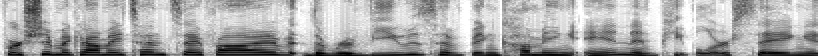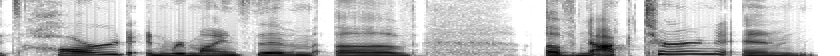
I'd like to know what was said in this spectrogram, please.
for Shin Megami Tensei 5. The reviews have been coming in and people are saying it's hard and reminds them of of Nocturne and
